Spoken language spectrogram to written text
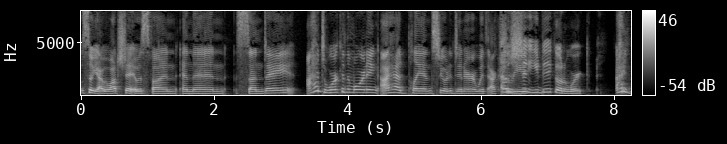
so yeah, we watched it. It was fun. And then Sunday, I had to work in the morning. I had plans to go to dinner with actually. oh shit, you did go to work. I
